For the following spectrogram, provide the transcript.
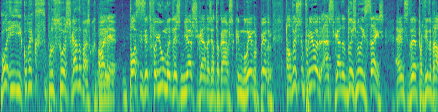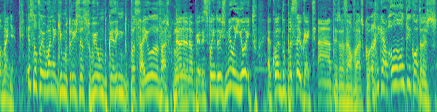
Bom, e, e como é que se processou a chegada, Vasco? Olha, posso dizer que foi uma das melhores chegadas de autocarros que me lembro, Pedro. Talvez superior à chegada de 2006, antes da partida para a Alemanha. Eh, Esse não foi o ano em que o motorista subiu um bocadinho do passeio, Vasco? Não, não, não, Pedro, isso foi em 2008, a quando do Passeio Gate. Ah, tens razão, Vasco. Ricardo, onde te encontras?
